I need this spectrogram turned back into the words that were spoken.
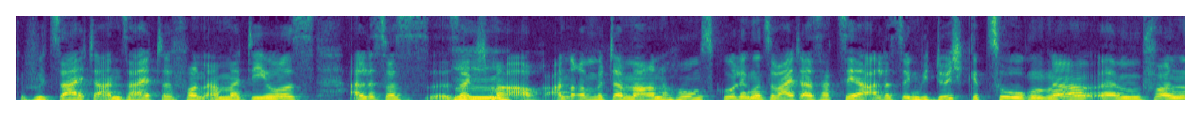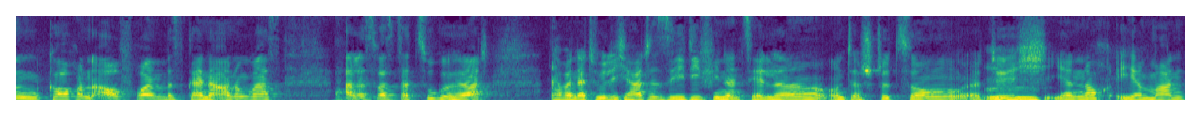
gefühlt Seite an Seite von Amadeus, alles was, sag ich mhm. mal, auch andere Mütter machen, Homeschooling und so weiter, das hat sie ja alles irgendwie durchgezogen, ne? Ähm, von Kochen, Aufräumen bis keine Ahnung was alles, was dazugehört. Aber natürlich hatte sie die finanzielle Unterstützung äh, durch mhm. ihren Noch-Ehemann.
